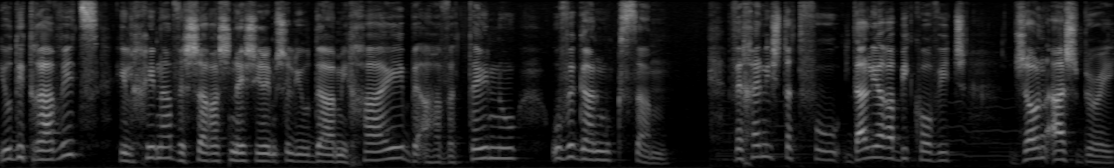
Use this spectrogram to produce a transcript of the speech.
יהודית רביץ הלחינה ושרה שני שירים של יהודה עמיחי, באהבתנו ובגן מוקסם. וכן השתתפו דליה רביקוביץ', ג'ון אשברי,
